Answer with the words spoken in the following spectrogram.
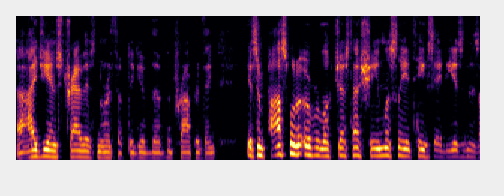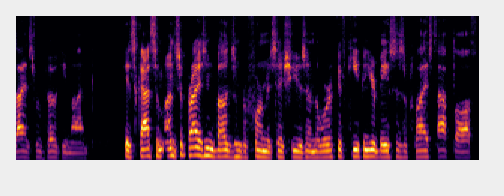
Uh, IGN's Travis Northup to give the, the proper thing. It's impossible to overlook just how shamelessly it takes ideas and designs from Pokemon. It's got some unsurprising bugs and performance issues, and the work of keeping your base supplies topped off.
